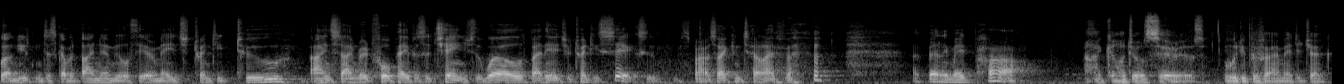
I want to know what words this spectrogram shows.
Well, Newton discovered binomial theorem age 22. Einstein wrote four papers that changed the world by the age of 26. As far as I can tell, I've, uh, I've barely made par. My God, you're serious. Would you prefer I made a joke?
